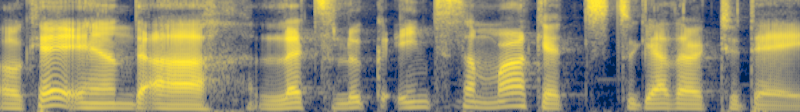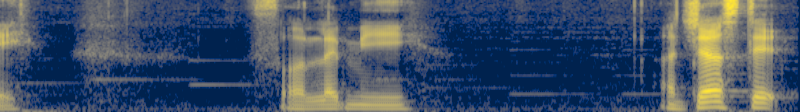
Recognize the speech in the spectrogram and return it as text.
Okay, and uh, let's look into some markets together today. So let me adjust it,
